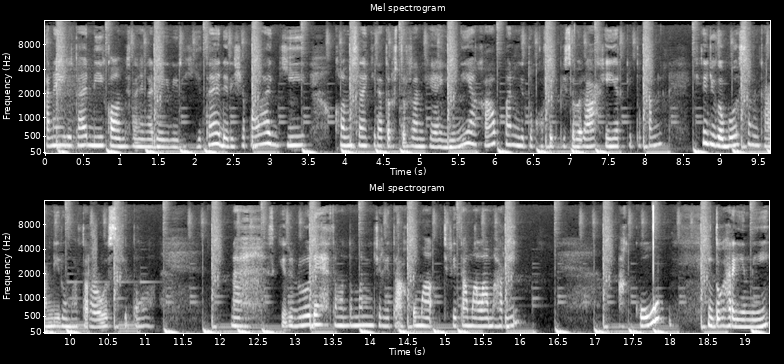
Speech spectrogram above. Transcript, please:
karena itu tadi kalau misalnya nggak dari diri kita ya dari siapa lagi? Kalau misalnya kita terus-terusan kayak gini ya kapan gitu covid bisa berakhir gitu kan? Kita juga bosen kan di rumah terus gitu. Nah segitu dulu deh teman-teman cerita aku cerita malam hari aku untuk hari ini.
